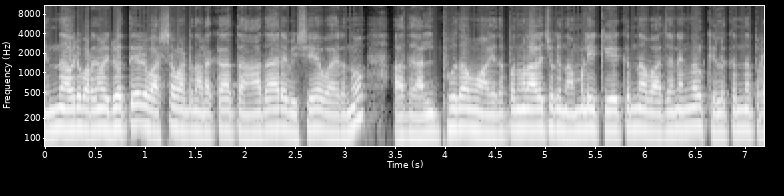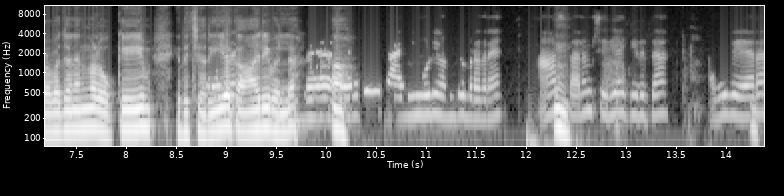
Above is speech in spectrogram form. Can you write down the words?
ഇന്ന് അവർ പറഞ്ഞ പോലെ ഇരുപത്തേഴ് വർഷമായിട്ട് നടക്കാത്ത ആധാര വിഷയമായിരുന്നു അത് അത്ഭുതമായത്. അപ്പോൾ നിങ്ങൾ ആലോചിച്ച് നോക്കി നമ്മൾ ഈ കേൾക്കുന്ന വചനങ്ങൾ കേൾക്കുന്ന പ്രവചനങ്ങളൊക്കെയും ഇത് ചെറിയ കാര്യമല്ല. ആ. വേറെ ഒരു കാര്യം കൂടി ഉണ്ട് ബ്രദറെ. ആ ഉം. സ്ഥലം ശരിയാക്കി എടുത്താൽ അത് വേറെ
